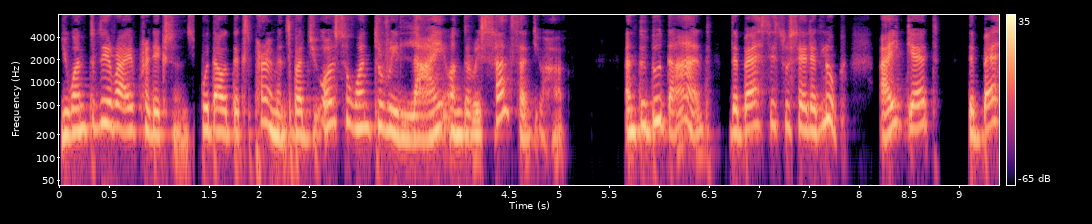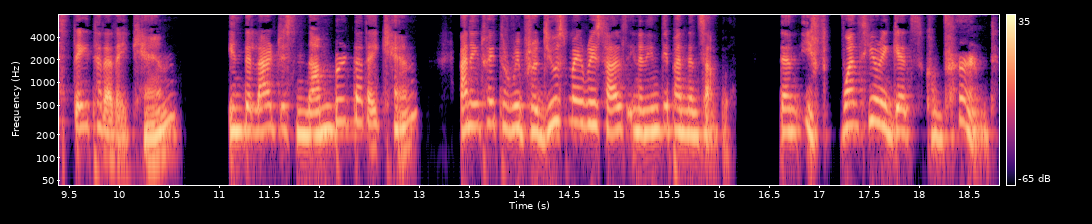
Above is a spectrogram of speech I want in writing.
You want to derive predictions without experiments, but you also want to rely on the results that you have. And to do that, the best is to say, like, look, I get the best data that I can in the largest number that I can, and I try to reproduce my results in an independent sample. Then if one theory gets confirmed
